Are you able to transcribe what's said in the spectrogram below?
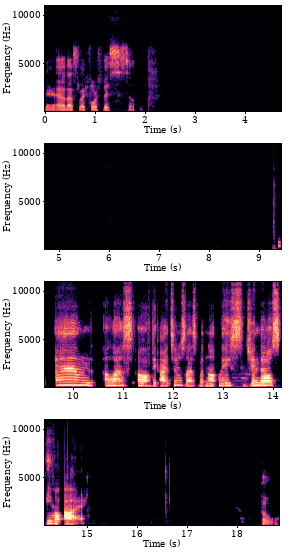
Yeah, that's like fourth base. So And last of the items, last but not least, Jin'do's Evil Eye. oh,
